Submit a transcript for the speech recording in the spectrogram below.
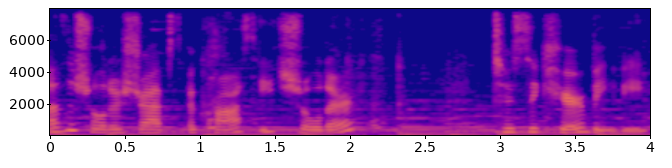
of the shoulder straps across each shoulder to secure baby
